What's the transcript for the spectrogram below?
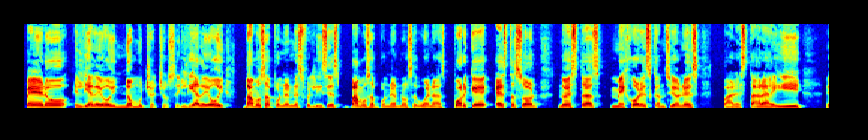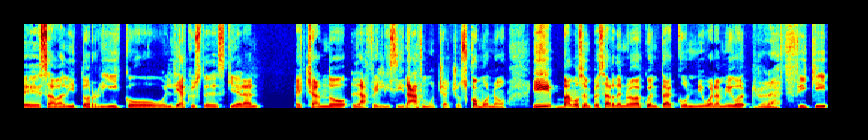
Pero el día de hoy no, muchachos. El día de hoy vamos a ponernos felices, vamos a ponernos de buenas, porque estas son nuestras mejores canciones para estar ahí eh, sabadito rico, el día que ustedes quieran, echando la felicidad, muchachos, cómo no. Y vamos a empezar de nueva cuenta con mi buen amigo Rafiki.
